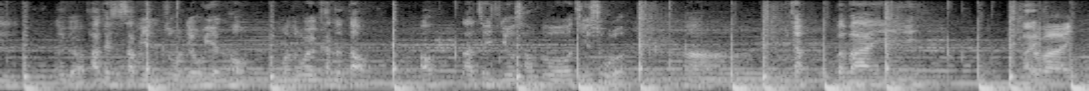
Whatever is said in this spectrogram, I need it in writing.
那个 Podcast 上面做留言哦，我们都会看得到。好，那这一集就差不多结束了，那就这样，拜拜。来拜拜。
